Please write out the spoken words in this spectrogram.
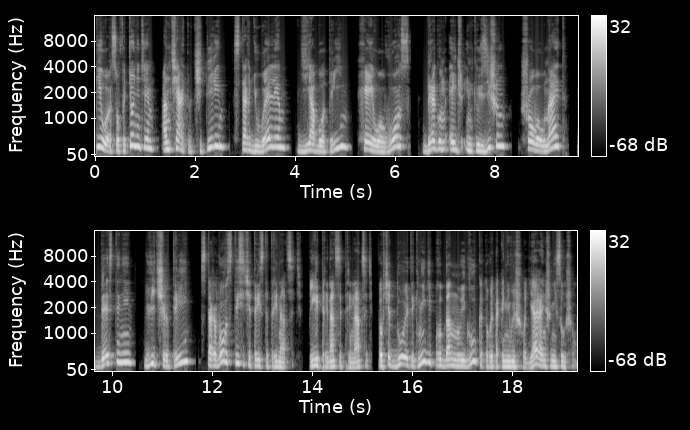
Pillars of Eternity, Uncharted 4, Stardew Valley, Diablo 3, Halo Wars, Dragon Age Inquisition, Shovel Knight, Destiny, Witcher 3, Star Wars 1313 или 1313. Вообще до этой книги про данную игру, которая так и не вышла, я раньше не слышал.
